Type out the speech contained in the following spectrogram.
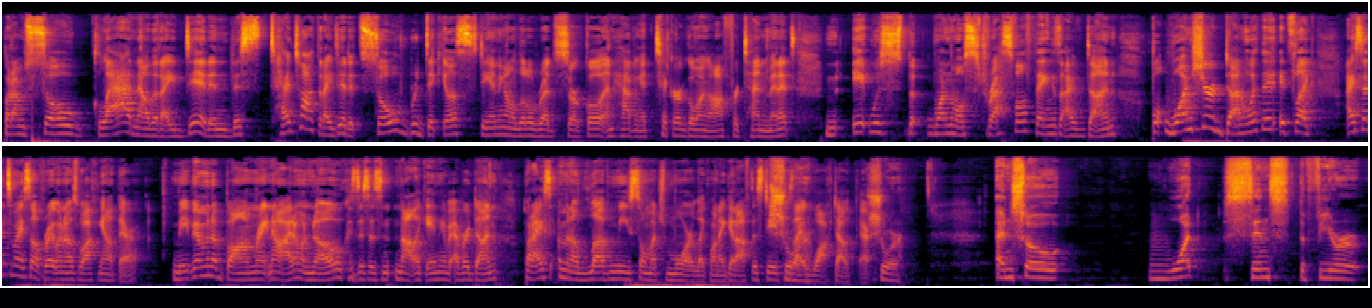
But I'm so glad now that I did. And this TED talk that I did, it's so ridiculous standing on a little red circle and having a ticker going off for 10 minutes. It was the, one of the most stressful things I've done. But once you're done with it, it's like I said to myself right when I was walking out there, maybe I'm going to bomb right now. I don't know because this is not like anything I've ever done. But I, am going to love me so much more like when I get off the stage because I walked out there. Sure. And so, what since the fear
